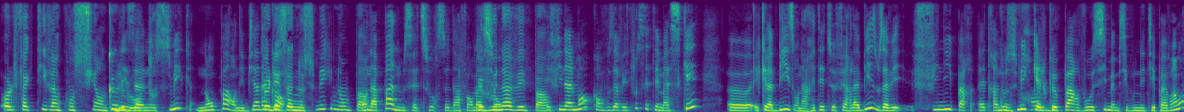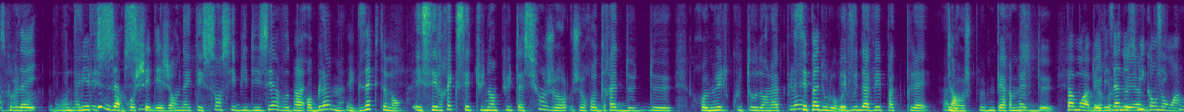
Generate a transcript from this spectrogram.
olfactive inconsciente que de les anosmiques n'ont pas. On est bien que d'accord. les anosmiques n'ont pas. On n'a pas, nous, cette source que d'information. vous n'avez pas. Et finalement, quand vous avez tous été masqués euh, et que la bise, on a arrêté de se faire la bise, vous avez fini par être anosmique Comprendre. quelque part, vous aussi, même si vous ne l'étiez pas vraiment, parce que vous, avez, vous On ne a pouviez plus vous approcher des gens. On a été sensibilisé à votre Ouais. problème. Exactement. Et c'est vrai que c'est une amputation. Je, je regrette de, de remuer le couteau dans la plaie. C'est pas douloureux. Mais vous n'avez pas de plaie. Alors je peux me permettre de. Pas moi, mais les anosmiques en ont. hein.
